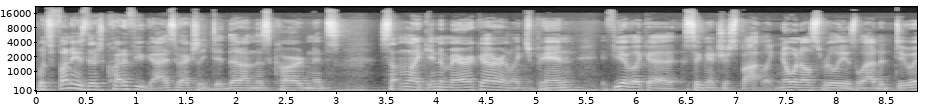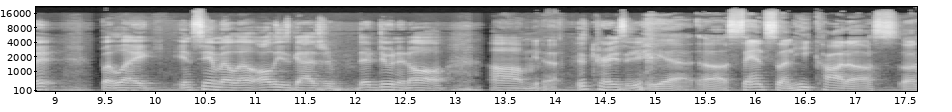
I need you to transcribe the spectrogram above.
What's funny is there's quite a few guys who actually did that on this card, and it's something like in America or in like Japan. If you have like a signature spot, like no one else really is allowed to do it. But like in CMLL, all these guys are they're doing it all. Um, Yeah. it's crazy. Yeah, uh, Sanson he caught uh, S- uh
